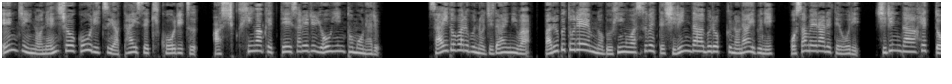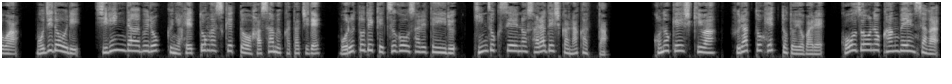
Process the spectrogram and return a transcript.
エンジンの燃焼効率や体積効率、圧縮比が決定される要因ともなる。サイドバルブの時代には、バルブトレーンの部品はすべてシリンダーブロックの内部に収められており、シリンダーヘッドは、文字通り、シリンダーブロックにヘッドガスケットを挟む形で、ボルトで結合されている金属製の皿でしかなかった。この形式はフラットヘッドと呼ばれ、構造の簡便さが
